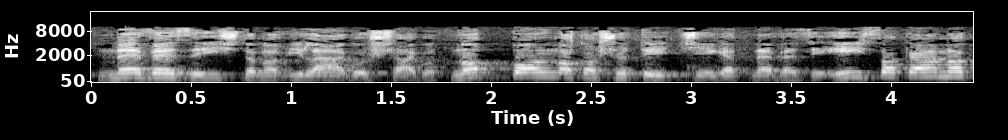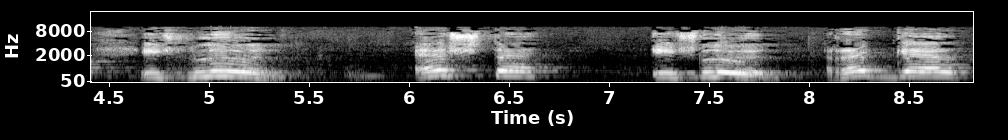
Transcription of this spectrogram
Nevezi Isten a világosságot nappalnak, a sötétséget nevezi éjszakának, és lőn este, és lőn reggel,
